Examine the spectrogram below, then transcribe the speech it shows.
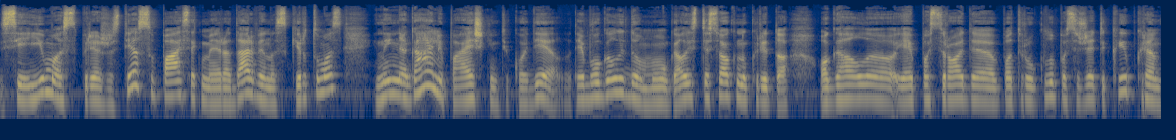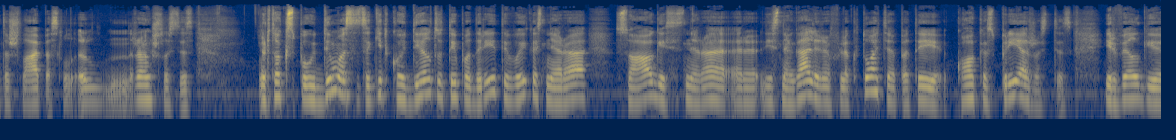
siejimas priežasties su pasekme yra dar vienas skirtumas jinai negali paaiškinti kodėl. Jai buvo gal įdomu gal jis tiesiog nukrito o gal jai pasirodė patrauklu pasižiūrėti kaip krenta šlapias rankšluostis. Ir toks spaudimas atsakyt kodėl tu taip padarei tai vaikas nėra suaugęs jis nėra jis negali reflektuoti apie tai kokios priežastys. Ir vėlgi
